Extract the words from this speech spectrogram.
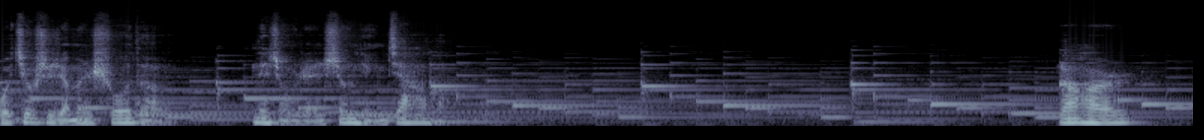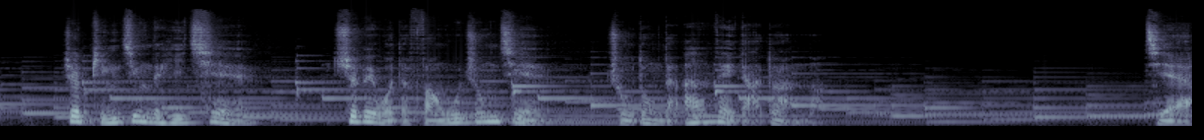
我就是人们说的那种人生赢家了。然而，这平静的一切，却被我的房屋中介主动的安慰打断了。姐，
